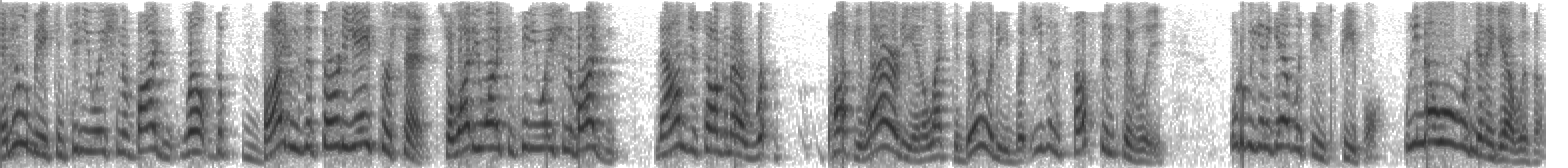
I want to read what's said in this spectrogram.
And it'll be a continuation of Biden. Well, the, Biden's at 38%. So why do you want a continuation of Biden? Now I'm just talking about popularity and electability, but even substantively, what are we going to get with these people? We know what we're going to get with them.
